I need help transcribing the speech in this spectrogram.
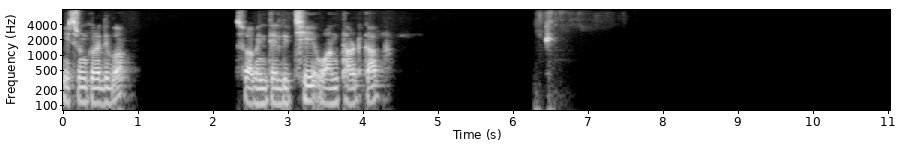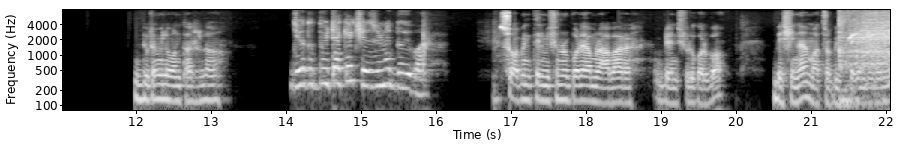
মিশ্রণ করে দিব। সোয়াবিন তেল দিচ্ছি ওয়ান থার্ড কাপ দুটা মিলে ওয়ান থার্ড হলো। যেহেতু দুইটা কেক সেজন্য দুইবার। সোয়াবিন তেল মিশানোর পরে আমরা আবার ব্লেন্ড শুরু করব। বেশি না মাত্র বিশ সেকেন্ডের জন্য।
